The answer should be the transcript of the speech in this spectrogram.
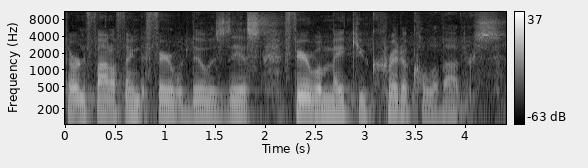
Third and final thing that fear will do is this fear will make you critical of others.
